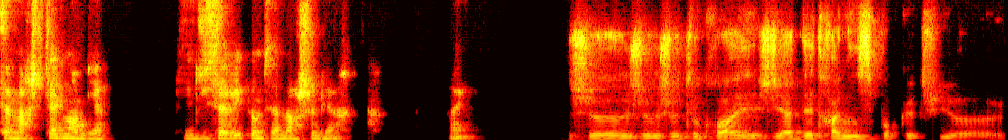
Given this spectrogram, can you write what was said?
ça marche tellement bien. Tu savais comme ça marche bien. Je, je, te crois et j'ai hâte d'être à Nice pour que tu, euh,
